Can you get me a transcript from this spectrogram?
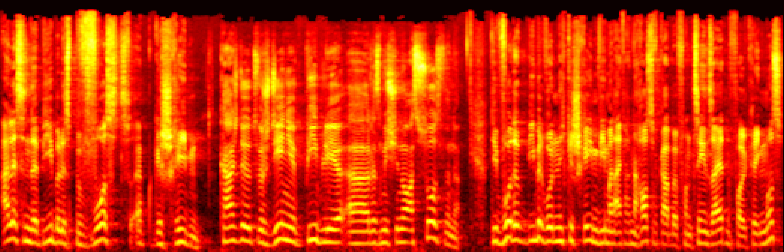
alles in der Bibel ist bewusst äh, geschrieben. каждое утверждение в Библии э, размещено осознанно. Die wurde, Bibel wurde nicht geschrieben, wie man einfach eine Hausaufgabe von zehn Seiten vollkriegen muss,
